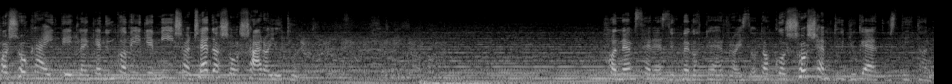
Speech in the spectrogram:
Ha sokáig tétlenkedünk, a végén mi is a Jedha sorsára jutunk. Ha nem szerezzük meg a tervrajzot, akkor sosem tudjuk elpusztítani.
